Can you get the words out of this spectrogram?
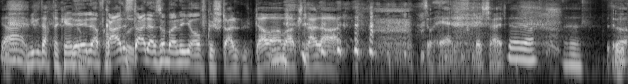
Ja, wie gesagt, der Kälte. In Afghanistan ist er mal nicht aufgestanden. Da war aber knallhart. so ehrlich, Frechheit. Ja, ja. Ja.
